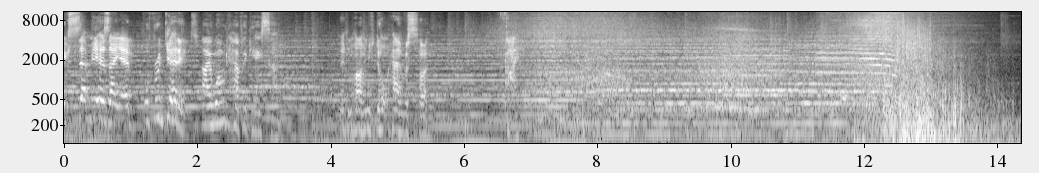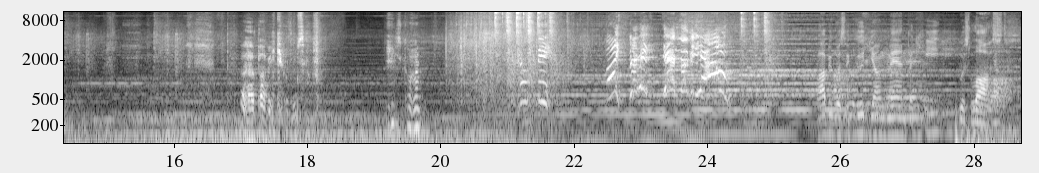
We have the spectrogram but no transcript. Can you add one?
Accept me as I am or forget it. I won't have a gay son. Then, Mom, you don't have a son. Fine. Uh, Bobby killed himself. He's gone. Help me! My son is dead! Let me out! Bobby was a good young man, but he was lost.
